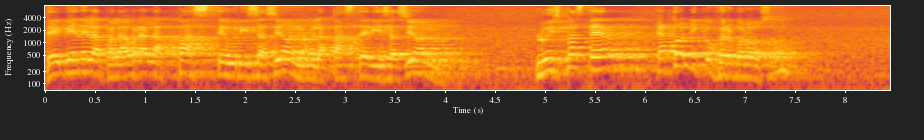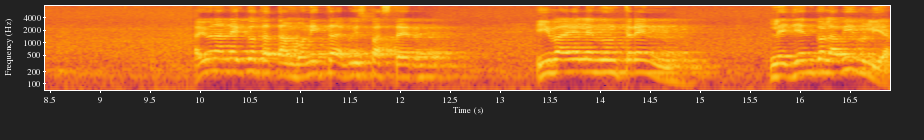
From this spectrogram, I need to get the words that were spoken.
De ahí viene la palabra la pasteurización, la pasteurización. Luis Pasteur, católico fervoroso. Hay una anécdota tan bonita de Luis Pasteur. Iba él en un tren leyendo la Biblia,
